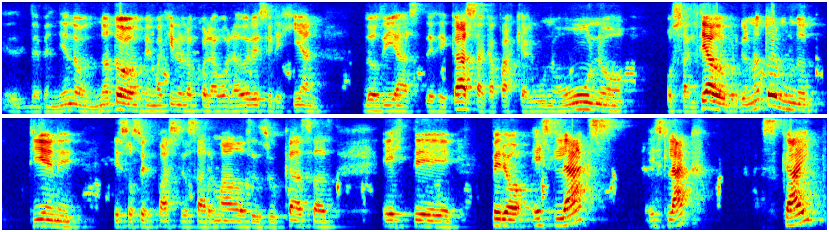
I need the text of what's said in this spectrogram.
eh, dependiendo, no todos, me imagino, los colaboradores elegían dos días desde casa, capaz que alguno uno o salteado, porque no todo el mundo tiene esos espacios armados en sus casas. Este, pero Slack, Slack, Skype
